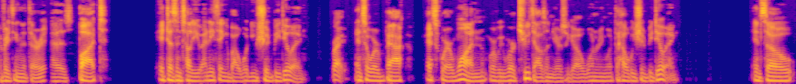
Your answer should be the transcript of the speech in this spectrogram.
everything that there is but it doesn't tell you anything about what you should be doing. Right. and so we're back at square one where we were 2000 years ago wondering what the hell we should be doing. And so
